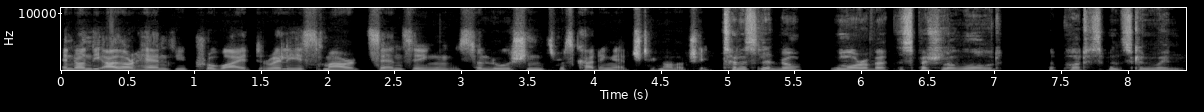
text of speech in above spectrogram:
and on the other hand, we provide really smart sensing solutions with cutting edge technology. Tell us a little more about the special award that participants can win.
